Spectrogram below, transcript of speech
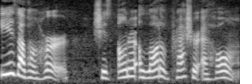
Ease up on her. She's under a lot of pressure at home.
